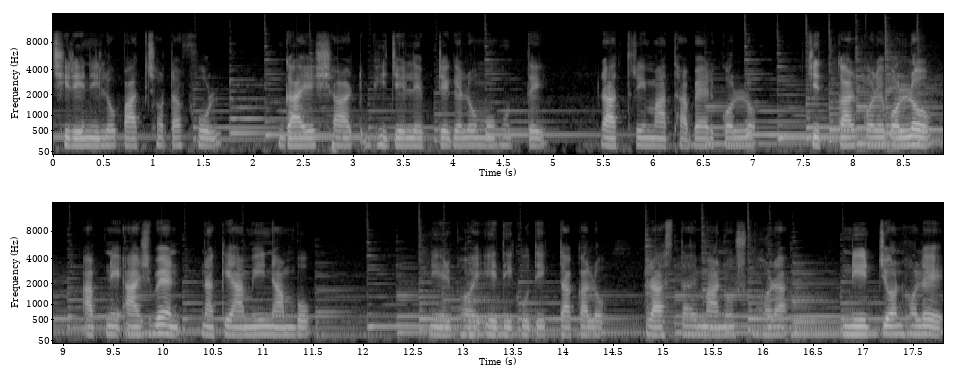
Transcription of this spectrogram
ছিঁড়ে নিল পাঁচ ছটা ফুল। গায়ে শার্ট ভিজে লেপটে গেল মুহূর্তে। রাত্রি মাথা বের করল, চিৎকার করে বলল, আপনি আসবেন নাকি আমি নামব? নির্ভয় এদিক ওদিক তাকালো, রাস্তায় মানুষ ভরা। নির্জন হলে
